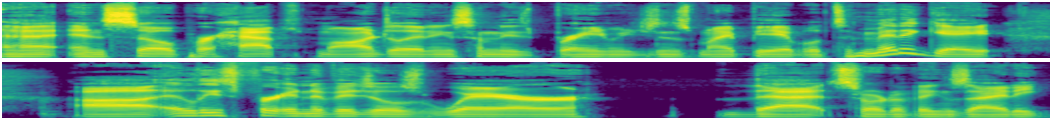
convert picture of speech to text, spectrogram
And so perhaps modulating some of these brain regions might be able to mitigate, uh, at least for individuals where that sort of anxiety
